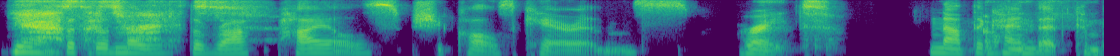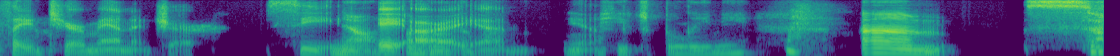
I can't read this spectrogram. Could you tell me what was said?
yes, but then the, right. the rock piles she calls Karens. right. Not the Okay. kind that complain to your manager. C A R I N. Yeah. Peach Bellini. um, so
